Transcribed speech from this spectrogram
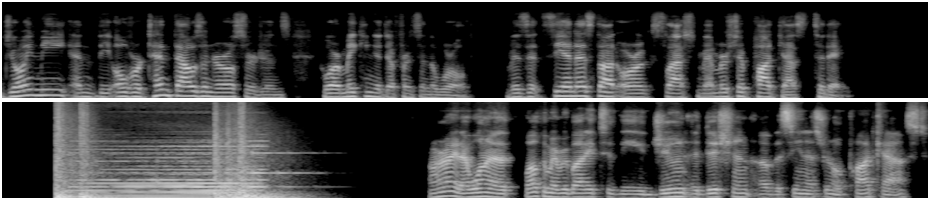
Join me and the over 10,000 neurosurgeons who are making a difference in the world. Visit cns.org slash membership podcast today. All right, I want to welcome everybody to the June edition of the CNS Journal podcast.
